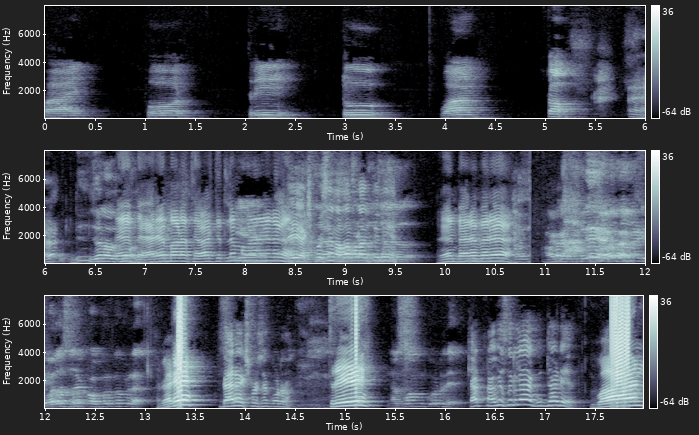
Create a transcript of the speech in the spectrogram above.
five four three two one stop danger ಅದ ಏ ಬೇರೆ ಮಾಡತ್ ಹೇಳತ್ತಿತ್ಲ ಮಗ ನಿನಗ ಏ ಎಕ್ಸ್ಪ್ರೆಷನ್ ಅದ ಮಾಡಾಕ್ತೀನಿ ಏನ್ ಬೇರೆ ಬೇರೆ ರೆಡಿ ಬೇರೆ ಎಕ್ಸ್ಪ್ರೆಷನ್ ಕೊಡ್ರಿ. ತ್ರೀ ಕ್ಯಾಟ್ ನಗಸ್ರಲ್ಲ ಗುದ್ದಾಡಿ. ಒನ್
